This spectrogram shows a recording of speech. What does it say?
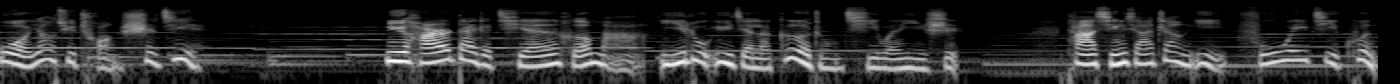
我要去闯世界。”女孩带着钱和马，一路遇见了各种奇闻异事。她行侠仗义，扶危济困，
